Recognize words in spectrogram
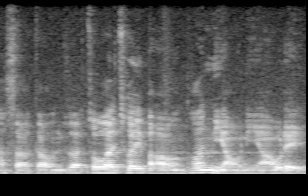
那啥到，你说做爱吹包，看鸟鸟嘞。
